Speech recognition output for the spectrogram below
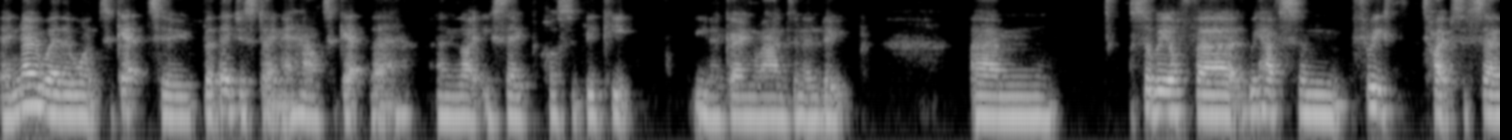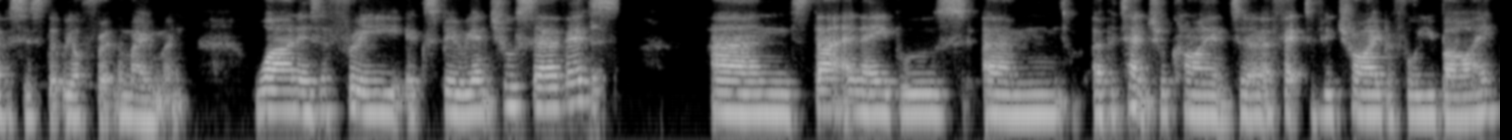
They know where they want to get to, but they just don't know how to get there. And like you say, possibly keep, you know, going around in a loop. Um, so we offer, we have some three types of services that we offer at the moment. One is a free experiential service, and that enables um, a potential client to effectively try before you buy.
